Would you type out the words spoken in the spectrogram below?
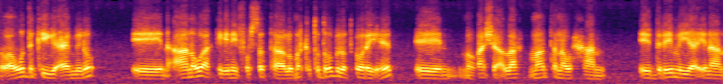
oo aan waddankayga aamino aana u arkay inay fursad taalo. Marka toddoba bilood ka horay ahayd maasha allah maantana waxaan dareemayaa inaan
